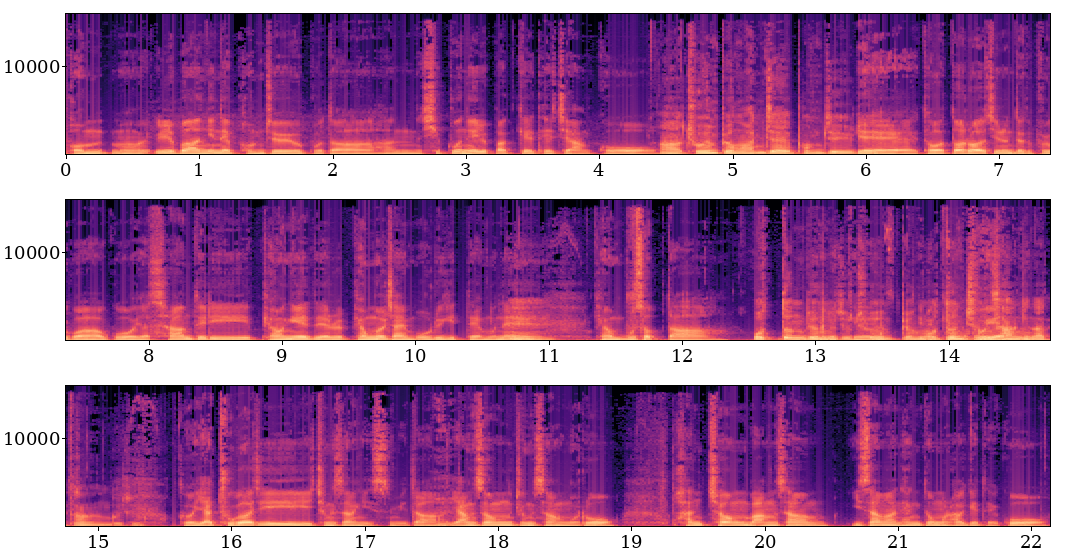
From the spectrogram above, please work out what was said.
범, 어, 일반인의 범죄율보다 한 10분의 1밖에 되지 않고. 아, 조현병 환자의 범죄율이? 예, 더 떨어지는데도 불구하고 사람들이 병에 대해, 병을 잘 모르기 때문에 예. 그냥 무섭다. 어떤 병이죠, 조현병? 어떤 증상이 나타나는 거죠? 그, 두 가지 증상이 있습니다. 음. 양성 증상으로 환청, 망상, 이상한 행동을 하게 되고,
